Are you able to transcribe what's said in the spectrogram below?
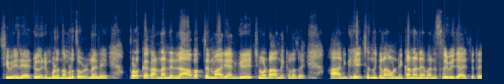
ശിവേലിയായിട്ട് വരുമ്പോഴും നമ്മൾ തൊഴുന്നില്ലേ? അപ്പോഴൊക്കെ കണ്ണൻ എല്ലാ ഭക്തന്മാരെയും അനുഗ്രഹിച്ചുകൊണ്ടാണ് നിൽക്കുന്നത്. ആ അനുഗ്രഹിച്ച് നിൽക്കണ ഉണ്ണിക്കണ്ണനെ മനസ്സിൽ വിചാരിച്ചിട്ട്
